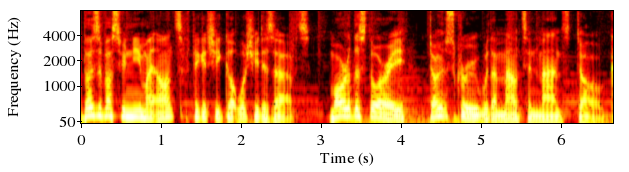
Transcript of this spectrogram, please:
Those of us who knew my aunt figured she got what she deserved. Moral of the story don't screw with a mountain man's dog.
